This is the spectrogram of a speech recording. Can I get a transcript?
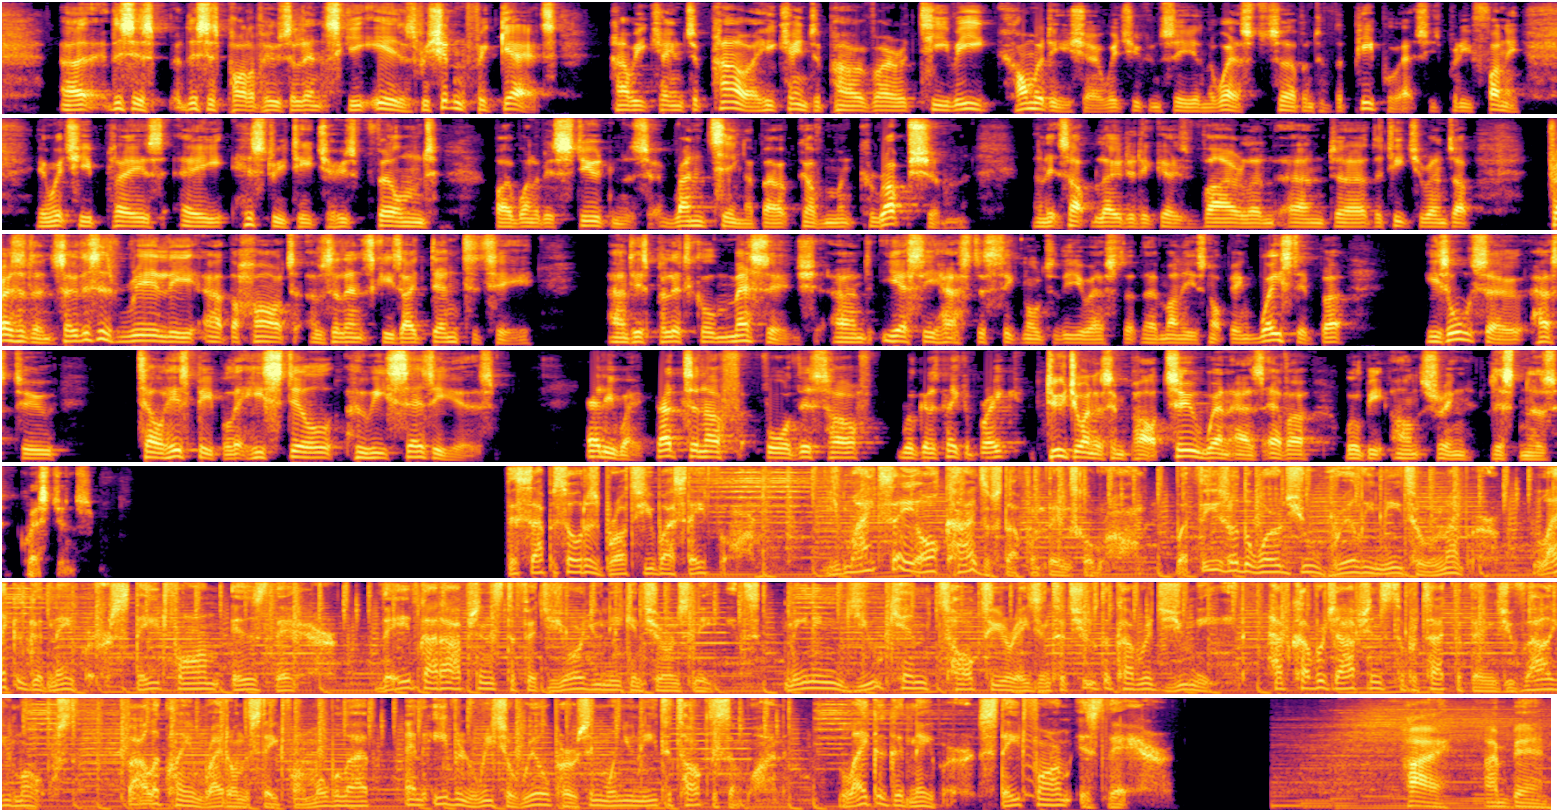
uh, this is this is part of who Zelensky is. We shouldn't forget how he came to power. He came to power via a TV comedy show, which you can see in the West, Servant of the People. Actually, it's pretty funny in which he plays a history teacher who's filmed by one of his students ranting about government corruption. And it's uploaded, it goes viral, and, and uh, the teacher ends up president. So this is really at the heart of Zelensky's identity. and his political message. And yes, he has to signal to the US that their money is not being wasted, but he's also has to tell his people that he's still who he says he is. Anyway, that's enough for this half. We're going to take a break. Do join us in part two, when, as ever, we'll be answering listeners' questions. This episode is brought to you by State Farm. You might say all kinds of stuff when things go wrong, but these are the words you really need to remember. Like a good neighbor, State Farm is there. They've got options to fit your unique insurance needs, meaning you can talk to your agent to choose the coverage you need, have coverage options to protect the things you value most. File a claim right on the State Farm mobile app and even reach a real person when you need to talk to someone. Like a good neighbor, State Farm is there. Hi, I'm Ben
